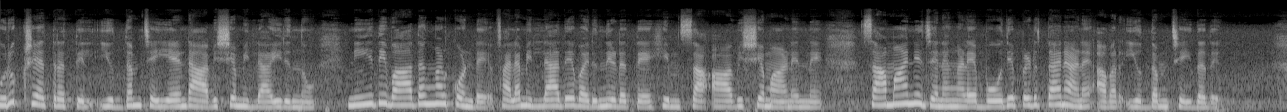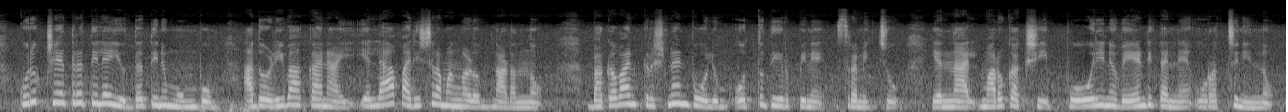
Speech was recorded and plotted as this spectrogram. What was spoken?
കുരുക്ഷേത്രത്തിൽ യുദ്ധം ചെയ്യേണ്ട ആവശ്യമില്ലായിരുന്നു. നീതിവാദങ്ങൾ കൊണ്ട് ഫലമില്ലാതെ വരുന്നിടത്തെ ഹിംസ ആവശ്യമാണെന്ന് സാമാന്യ ജനങ്ങളെ ബോധ്യപ്പെടുത്താനാണ് അവർ യുദ്ധം ചെയ്തത്. കുരുക്ഷേത്രത്തിലെ യുദ്ധത്തിനു മുമ്പും അതൊഴിവാക്കാനായി എല്ലാ പരിശ്രമങ്ങളും നടന്നു. ഭഗവാൻ കൃഷ്ണൻ പോലും ഒത്തുതീർപ്പിന് ശ്രമിച്ചു. എന്നാൽ മറുകക്ഷി പോരിനു വേണ്ടി തന്നെ ഉറച്ചു നിന്നു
